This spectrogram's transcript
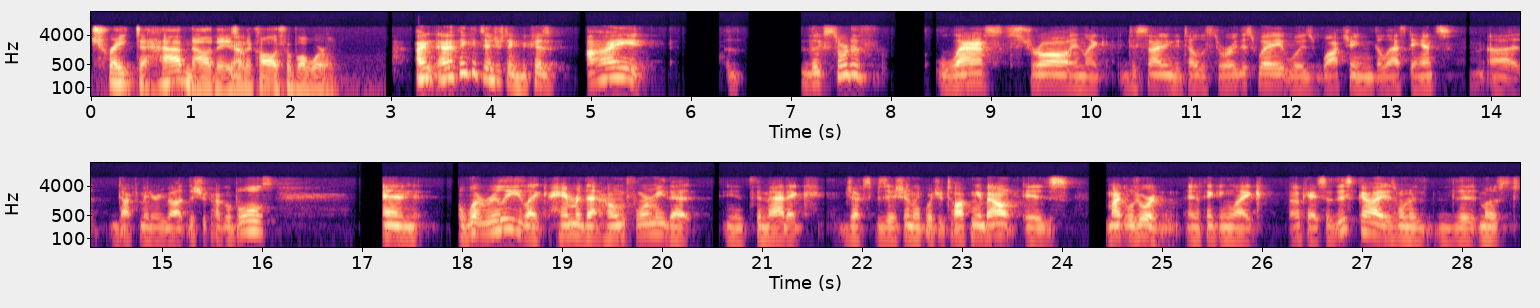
trait to have nowadays Yeah. in the college football world? I, and I think it's interesting because I, the sort of last straw in like deciding to tell the story this way was watching The Last Dance uh, documentary about the Chicago Bulls, and what really like hammered that home for me that you know, thematic juxtaposition, like what you're talking about, is Michael Jordan, and thinking like, okay, so this guy is one of the most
